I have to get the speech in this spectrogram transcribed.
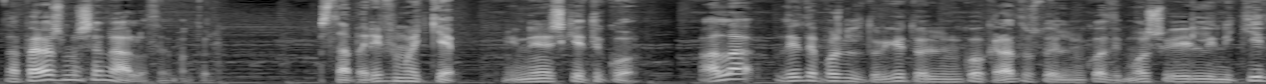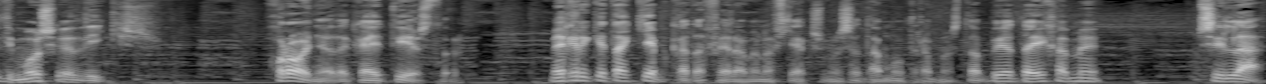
Να περάσουμε σε ένα άλλο θέμα τώρα. Στα περίφημα ΚΕΠ. Είναι σχετικό. Αλλά δείτε πώς λειτουργεί το ελληνικό κράτος, το ελληνικό δημόσιο, η ελληνική δημόσια διοίκηση. Χρόνια, δεκαετίες τώρα. Μέχρι και τα ΚΕΠ καταφέραμε να φτιάξουμε σε τα μούτρα μας, τα οποία τα είχαμε ψηλά.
